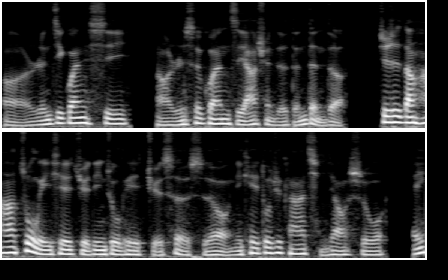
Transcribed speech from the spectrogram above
呃人际关系啊、人生观、职业选择等等的，就是当他做了一些决定、做了一些决策的时候，你可以多去跟他请教，说：哎，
